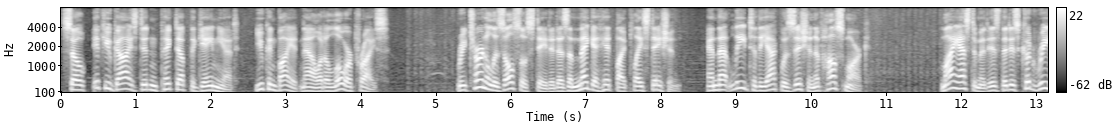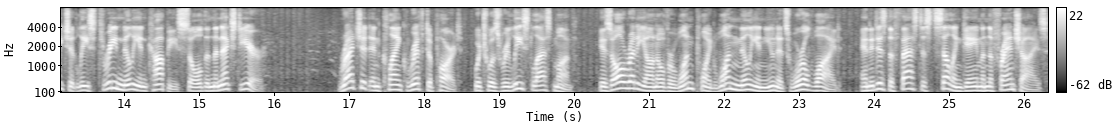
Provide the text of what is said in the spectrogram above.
So, if you guys didn't picked up the game yet, you can buy it now at a lower price. Returnal is also stated as a mega hit by PlayStation, and that lead to the acquisition of Housemarque. My estimate is that it could reach at least 3 million copies sold in the next year. Ratchet and Clank Rift Apart, which was released last month, is already on over 1.1 million units worldwide, and it is the fastest selling game in the franchise.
